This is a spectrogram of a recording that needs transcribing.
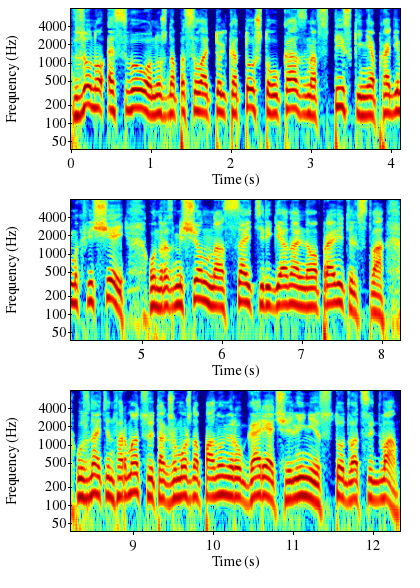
В зону СВО нужно посылать только то, что указано в списке необходимых вещей. Он размещен на сайте регионального правительства. Узнать информацию также можно по номеру горячей линии 122.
